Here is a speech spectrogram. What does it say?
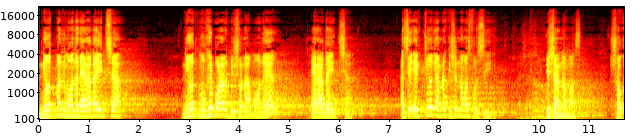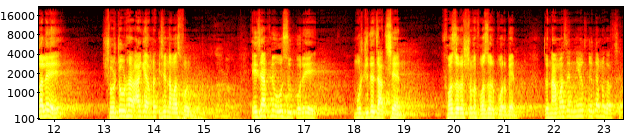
নিয়ত মানে মনের এরাদা ইচ্ছা। নিয়ত মুখে পড়ার বিষয় না, মনের এরাদা ইচ্ছা। আচ্ছা একটু আগে আমরা কিসের নামাজ পড়ছি? ঈশার নামাজ। সকালে সূর্য ওঠার আগে আমরা কিসের নামাজ পড়ব? এই যে আপনি অজু করে মসজিদে যাচ্ছেন, ফজরের সময় ফজর পড়বেন, তো নামাজের নিয়ত করতে আপনি যাচ্ছেন?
